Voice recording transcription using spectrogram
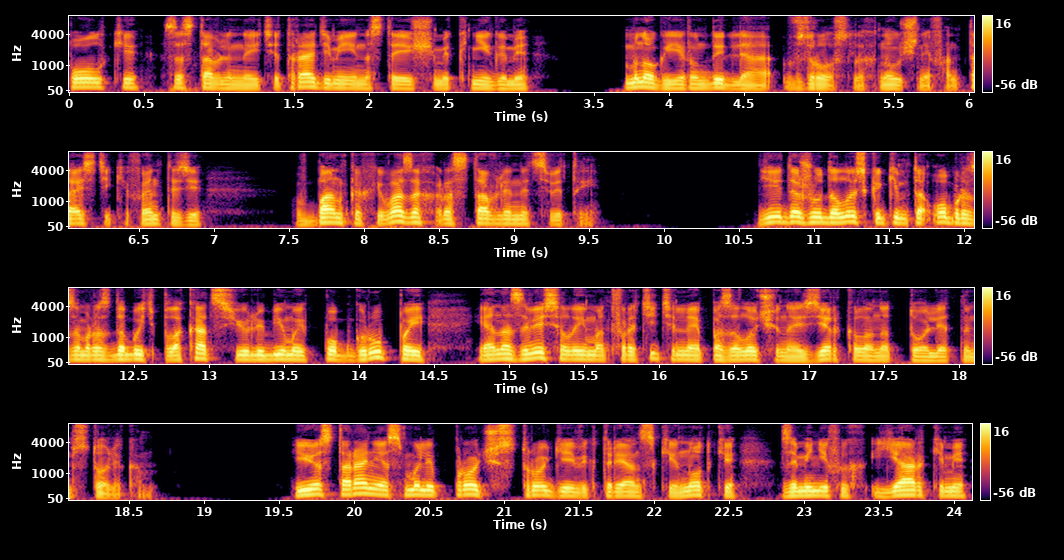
полки, заставленные тетрадями и настоящими книгами, много ерунды для взрослых, научной фантастики, фэнтези. В банках и вазах расставлены цветы. Ей даже удалось каким-то образом раздобыть плакат с ее любимой поп-группой, и она завесила им отвратительное позолоченное зеркало над туалетным столиком. Ее старания смыли прочь строгие викторианские нотки, заменив их яркими,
